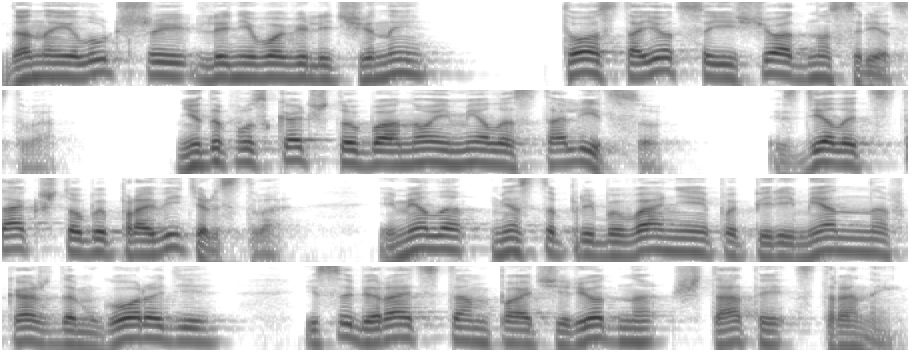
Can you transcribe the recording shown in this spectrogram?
до наилучшей для него величины, то остается еще одно средство. Не допускать, чтобы оно имело столицу – Сделать так, чтобы правительство имело место пребывания попеременно в каждом городе и собирать там поочередно штаты страны.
